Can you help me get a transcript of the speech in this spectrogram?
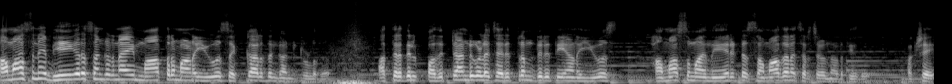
ഹമാസിനെ ഭീകര സംഘടനയായി മാത്രമാണ് യു എസ് എക്കാലത്തും കണ്ടിട്ടുള്ളത്. അത്തരത്തിൽ പതിറ്റാണ്ടുകളെ ചരിത്രം തിരുത്തിയാണ് യു എസ് ഹമാസുമായി നേരിട്ട് സമാധാന ചർച്ചകൾ നടത്തിയത്. പക്ഷേ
